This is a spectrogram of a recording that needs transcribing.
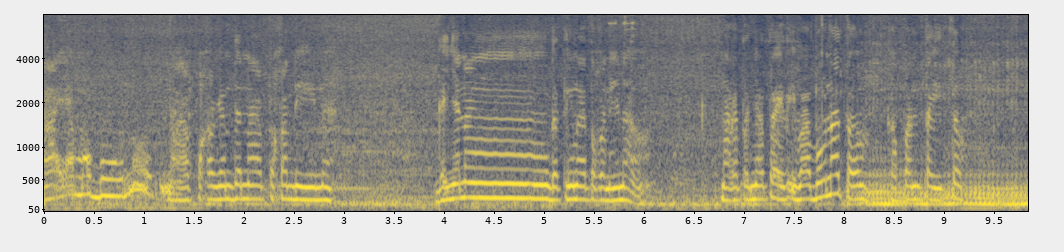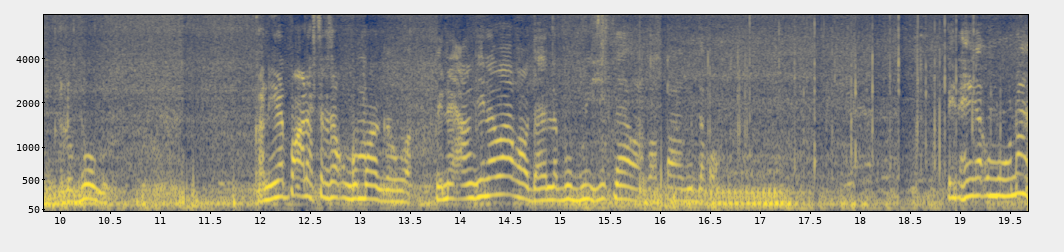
kaya mo bunot. Napakaganda na to kanina. Ganyan ang dating na to kanina oh. Nakita niyo to, eh, ibabaw na to, kapantay to. Kalubog. Kanina pa alas 3 ako gumagawa. Pinay ang ginawa ko dahil nabubwisit na ako, napapagod ako. Pinahinga ko muna.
